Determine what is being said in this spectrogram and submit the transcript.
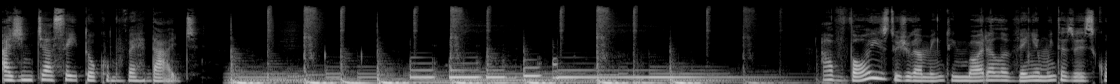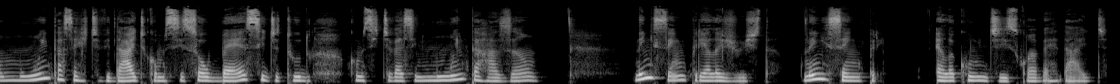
a gente aceitou como verdade. A voz do julgamento, embora ela venha muitas vezes com muita assertividade, como se soubesse de tudo, como se tivesse muita razão, nem sempre ela é justa, nem sempre ela condiz com a verdade.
